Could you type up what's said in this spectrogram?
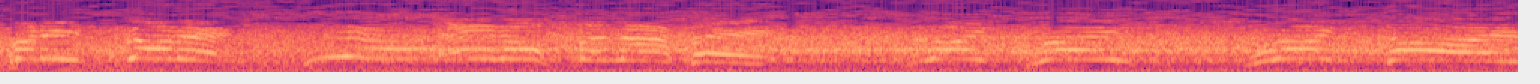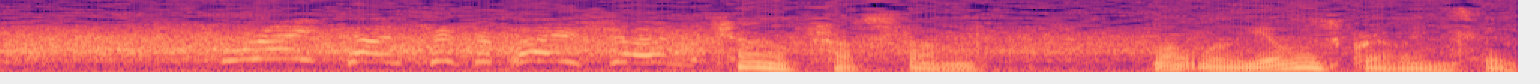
But he's got it! In anticipation! Child Trust Fund. What will yours grow into?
